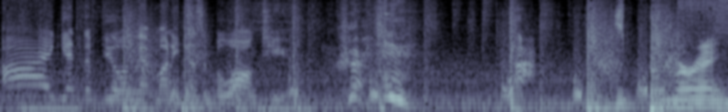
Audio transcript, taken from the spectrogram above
I get the feeling that money doesn't belong to you. This boomerang.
